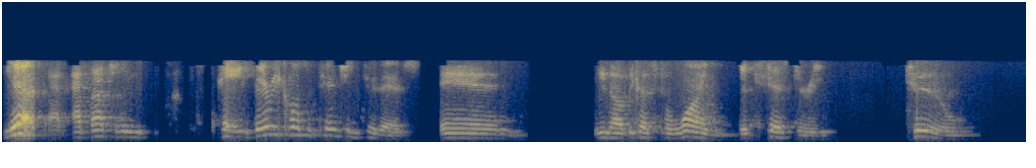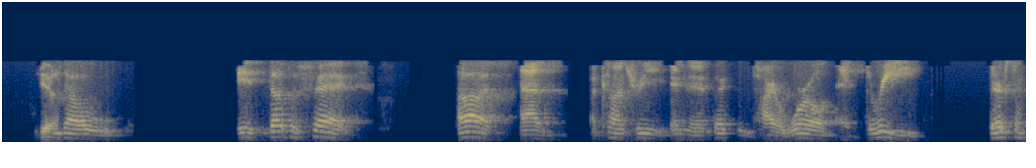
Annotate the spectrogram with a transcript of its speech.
Yes, I, I've actually paid very close attention to this, and you know, because for one, it's history. Two, Yeah. you know, it does affect us as a country and it affects the entire world. And three, there's some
